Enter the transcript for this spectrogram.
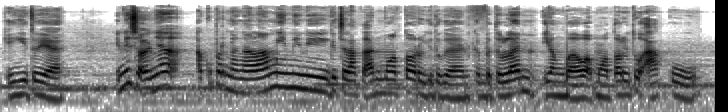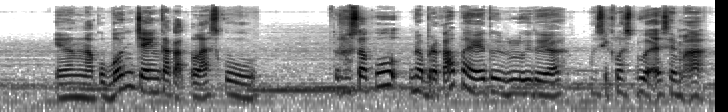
kayak gitu ya. Ini soalnya aku pernah ngalamin ini kecelakaan motor gitu kan. Kebetulan yang bawa motor itu aku. Yang aku bonceng kakak kelasku. Terus aku nabrak apa ya itu dulu itu ya? Masih kelas 2 SMA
